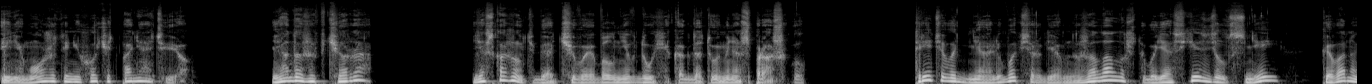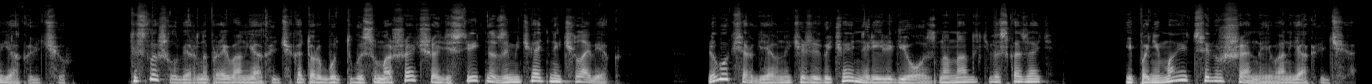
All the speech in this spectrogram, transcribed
и не может и не хочет понять ее. Я даже вчера... Я скажу тебе, от чего я был не в духе, когда ты у меня спрашивал. Третьего дня Любовь Сергеевна желала, чтобы я съездил с ней к Ивану Яковлевичу. Ты слышал, верно, про Ивана Яковлевича, который будто бы сумасшедший, а действительно замечательный человек. Любовь Сергеевна чрезвычайно религиозна, надо тебе сказать, и понимает совершенно Ивана Яковлевича.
